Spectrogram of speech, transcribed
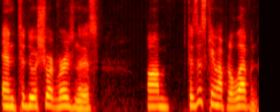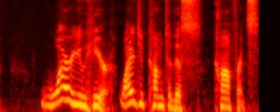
and to do a short version of this. Um, because this came up at 11. Why are you here? Why did you come to this conference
